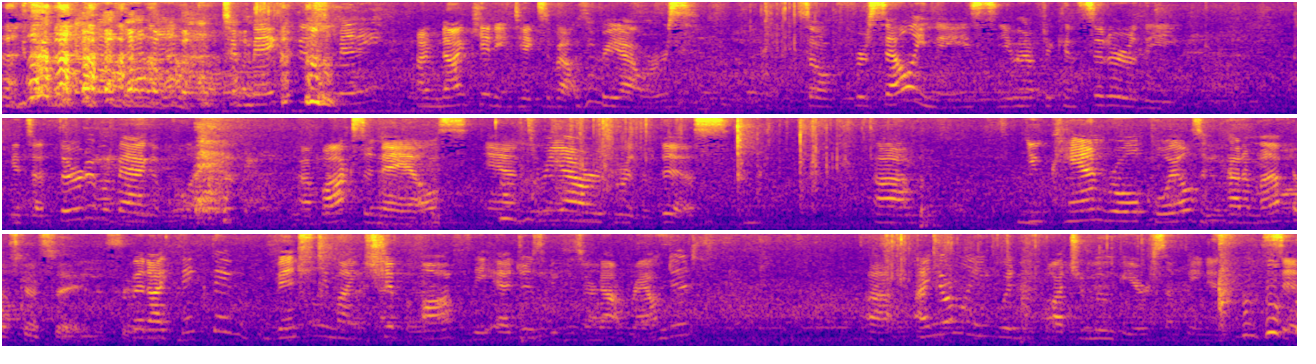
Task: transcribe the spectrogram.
to make this many, I'm not kidding, takes about three hours. So for selling these, you have to consider the, it's a third of a bag of clay, a box of nails, and three hours worth of this. Um, you can roll coils and cut them up, I was gonna say, but I think they eventually might chip off the edges because they're not rounded. Uh, I normally would watch a movie or something and sit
